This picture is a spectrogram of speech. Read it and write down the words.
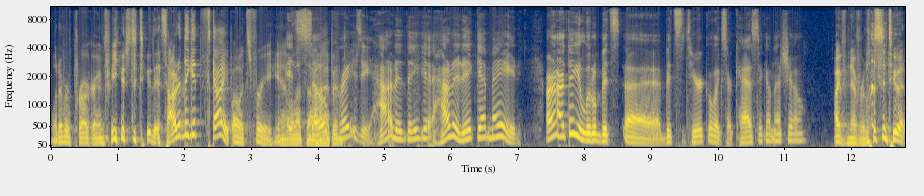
whatever programs we used to do this. How did they get Skype? Oh, it's free. Yeah, well, it's that's how it so crazy. How did they get? How did it get made? Aren't, aren't they a little bit uh, bit satirical, like sarcastic on that show? I've never listened to it.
